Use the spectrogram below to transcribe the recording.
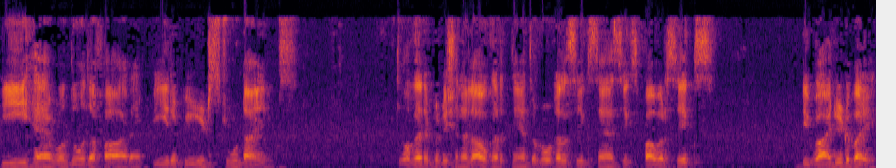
पी है वो दो दफ़ा आ रहा है। पी रिपीट्स टू टाइम्स तो अगर रिपीटेशन अलाउ करते हैं तो टोटल सिक्स हैं six power six divided by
